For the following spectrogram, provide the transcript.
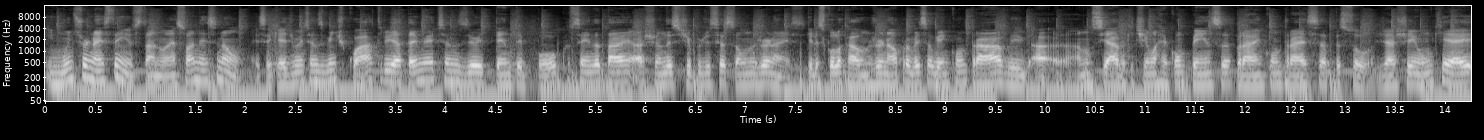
Em muitos jornais tem isso, tá? Não é só nesse não. Esse aqui é de 1824 e até 1880 e pouco você ainda tá achando esse tipo de seção nos jornais. Que eles colocavam no jornal para ver se alguém encontrava e a, anunciava que tinha uma recompensa para encontrar essa pessoa. Já achei um que é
